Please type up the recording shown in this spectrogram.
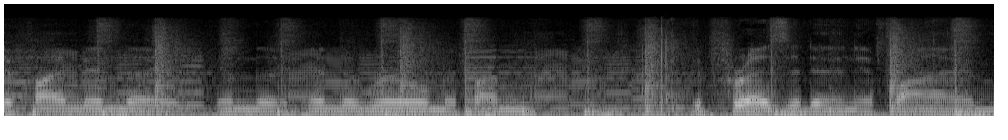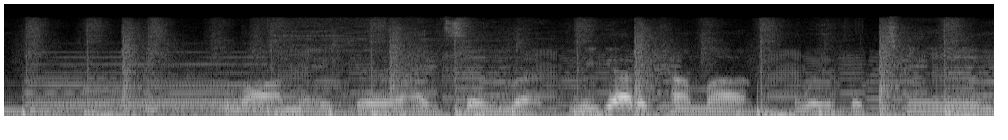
if I'm in the in the in the room, if I'm the president, if I'm lawmaker, I'd say, look, we got to come up with a team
